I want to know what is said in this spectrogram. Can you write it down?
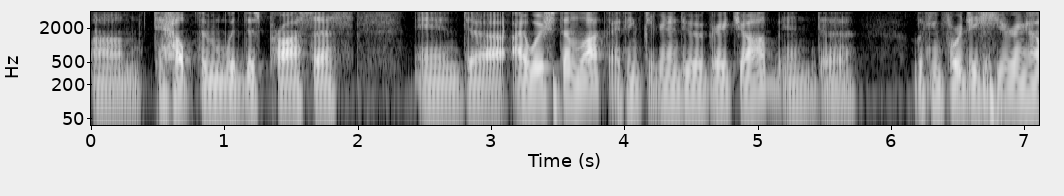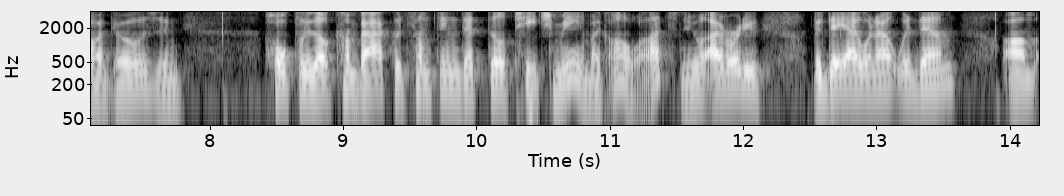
um, to help them with this process. And uh, I wish them luck. I think they're going to do a great job. And uh, looking forward to hearing how it goes. And hopefully they'll come back with something that they'll teach me. I'm like, oh, well, that's new. I've already, the day I went out with them, um,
